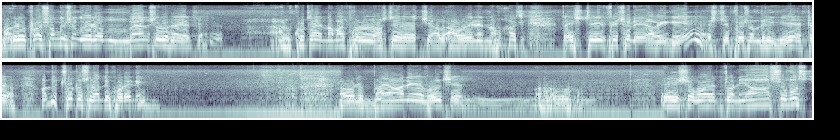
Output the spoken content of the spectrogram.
মগরের পর সঙ্গে সঙ্গে এরকম বয়ান শুরু হয়ে গেছে। আর কোথায় নামাজ পড়বে, অস্থির হয়ে যাচ্ছে, আব- নামাজ। তাই স্ত্রীর পেছনে আমি গিয়ে, স্ত্রীর পেছন থেকে গিয়ে একটা অন্তত ছোটো সুরাতে পড়ে নিই। আর বায়ানে বলছেন এই সময় দুনিয়ার সমস্ত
